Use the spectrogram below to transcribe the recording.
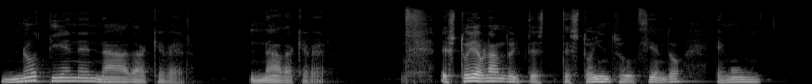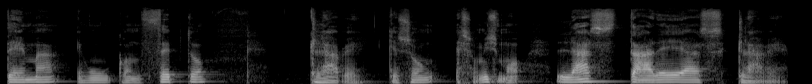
No tiene nada que ver. Nada que ver. Estoy hablando y te, te estoy introduciendo en un tema, en un concepto clave, que son eso mismo, las tareas clave.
